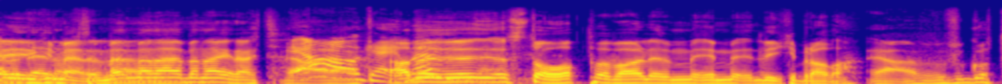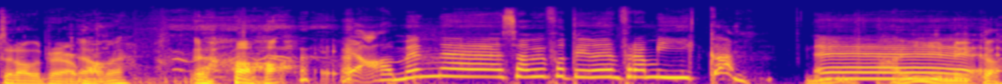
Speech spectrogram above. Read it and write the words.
jeg det gir er ikke mening. Men, men, ja. det er- men det er greit. ja ok. Ja, det, men, Stå opp var like bra, da. Ja, godt radioprogram. Ja. det. Ja. ja, men eh, så har vi fått inn en fra Mika. Hei, Mika.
